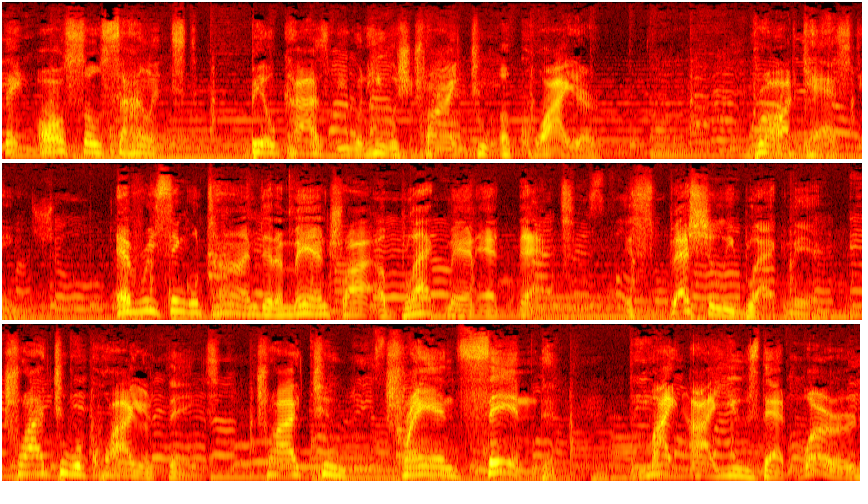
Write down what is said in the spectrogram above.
They also silenced Bill Cosby when he was trying to acquire broadcasting. Every single time that a man try, a black man at that, especially black men, try to acquire things, try to transcend, might I use that word,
